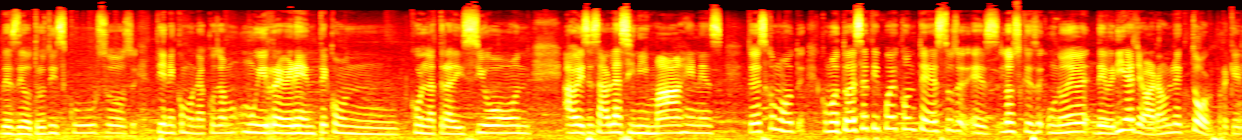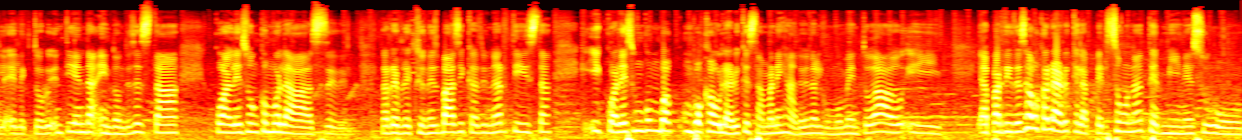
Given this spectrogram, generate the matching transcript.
desde otros discursos, tiene como una cosa muy irreverente con, con la tradición, a veces habla sin imágenes. Entonces como, como todo ese tipo de contextos es los que uno debería llevar a un lector, para que el, lector entienda en dónde se está, cuáles son como las, eh, las reflexiones básicas de un artista y cuál es un, vocabulario que está manejando en algún momento dado y, a partir de ese vocabulario que la persona termine su,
